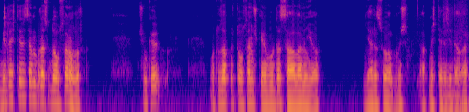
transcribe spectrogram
Birleştirirsem burası 90 olur. Çünkü 30-60-90 üçgeni burada sağlanıyor. Yarısı olmuş. 60 derece de var.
